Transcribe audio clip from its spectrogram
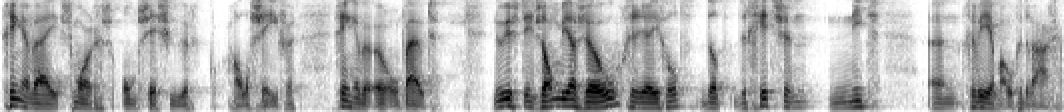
gingen wij s'morgens om 6 uur, half 7, gingen we erop uit. Nu is het in Zambia zo geregeld dat de gidsen niet een geweer mogen dragen.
